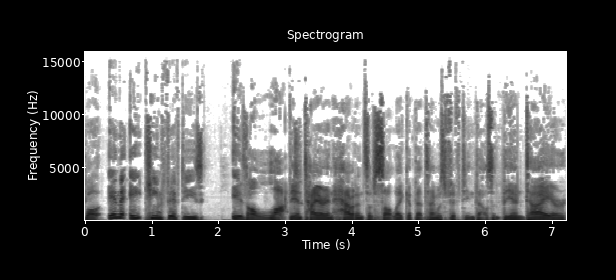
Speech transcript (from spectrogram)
Well, in the 1850s is a lot. The entire inhabitants of Salt Lake at that time was fifteen thousand. The entire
